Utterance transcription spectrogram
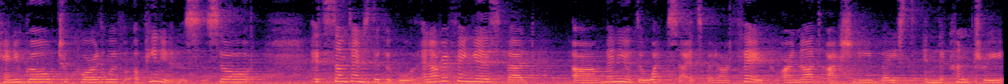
can you go to court with opinions? So it's sometimes difficult. Another thing is that uh, many of the websites that are fake are not actually based in the country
